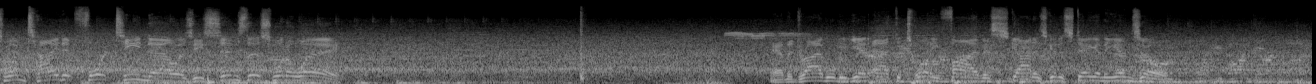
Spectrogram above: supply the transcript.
This one tied at 14 now as he sends this one away. And the drive will begin at the 25 as Scott is going to stay in the end zone. 25-yard line.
